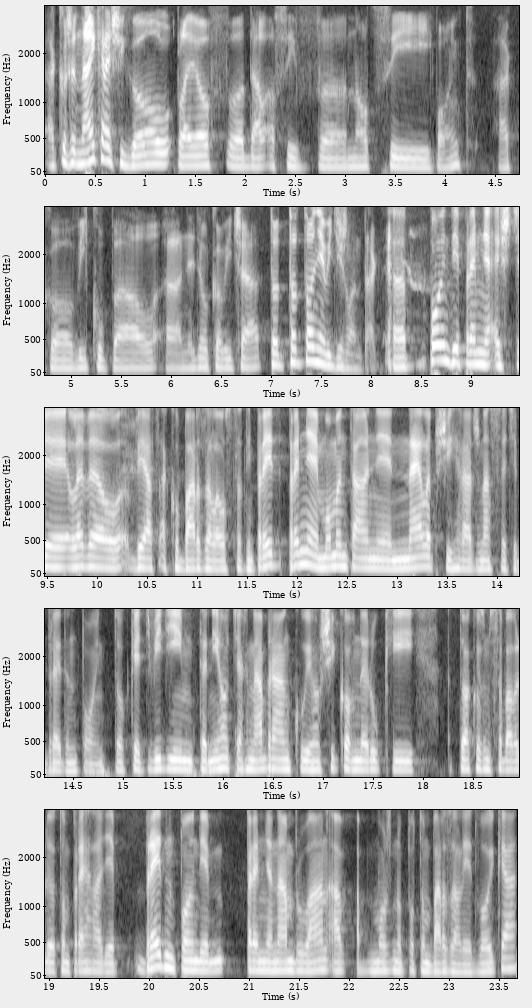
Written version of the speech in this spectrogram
Akože najkrajší gól playoff eh, dal asi v noci Point, ako vykúpal eh, Nedelkoviča. To, to, to nevidíš len tak. Point je pre mňa ešte level viac ako Barzal a ostatní. Pre, pre mňa je momentálne najlepší hráč na svete Braden Point. To keď vidím ten jeho ťah na bránku, jeho šikovné ruky, to ako sme sa bavili o tom prehľade. Braden Point je pre mňa number one a, a možno potom Barzal je dvojka,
